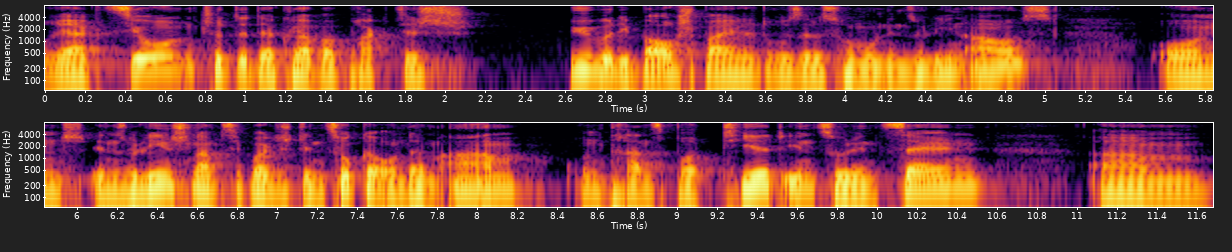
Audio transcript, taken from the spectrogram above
Reaktion schüttet der Körper praktisch über die Bauchspeicheldrüse das Hormon Insulin aus. Und Insulin schnappt sich praktisch den Zucker unterm Arm und transportiert ihn zu den Zellen. Ähm,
